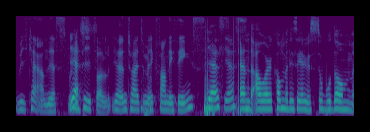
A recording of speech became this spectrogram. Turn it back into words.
we can yes for Yes. the people yeah, and try to make funny things. Yes. Yes. And our comedy series Sodom,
